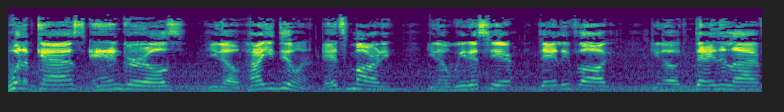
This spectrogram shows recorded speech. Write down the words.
What up guys and girls? You know, how you doing? It's Marty. You know, we just here, daily vlog, you know, daily life.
